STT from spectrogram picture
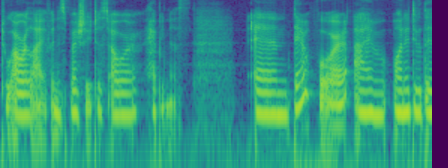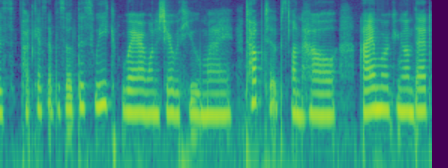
to our life and especially just our happiness. And therefore, I want to do this podcast episode this week where I want to share with you my top tips on how I'm working on that,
